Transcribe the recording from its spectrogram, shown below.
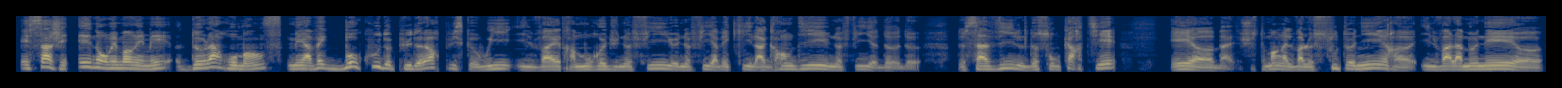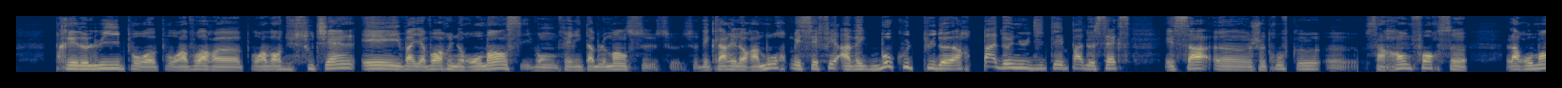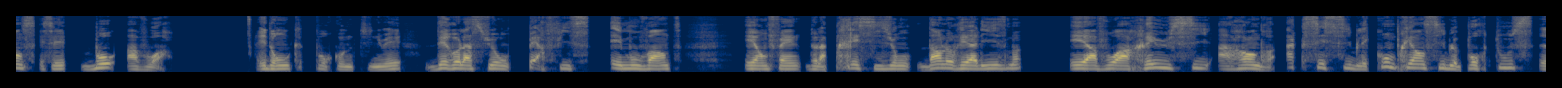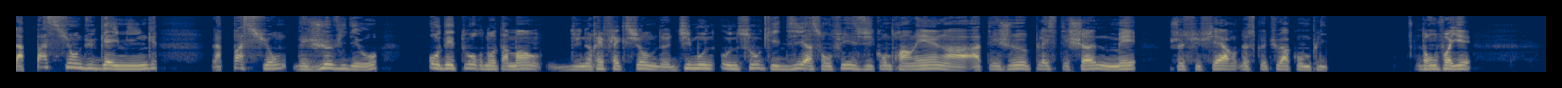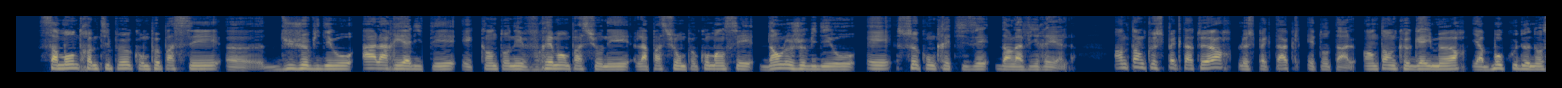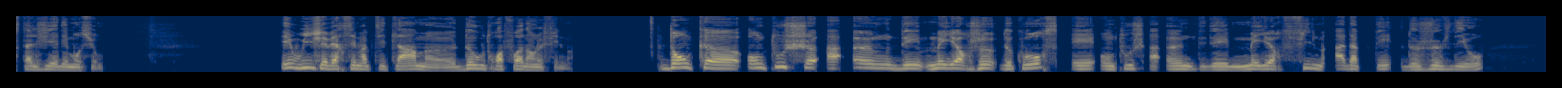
et ça j'ai énormément aimé, de la romance, mais avec beaucoup de pudeur, puisque oui, il va être amoureux d'une fille, une fille avec qui il a grandi, une fille de, de, de sa ville, de son quartier et bah, justement elle va le soutenir, il va l'amener près de lui pour, pour, avoir, pour avoir du soutien et il va y avoir une romance, ils vont véritablement se, se, déclarer leur amour, mais c'est fait avec beaucoup de pudeur, pas de nudité, pas de sexe, et ça, je trouve que ça renforce la romance et c'est beau à voir. Et donc, pour continuer, des relations père-fils émouvantes et enfin de la précision dans le réalisme, et avoir réussi à rendre accessible et compréhensible pour tous la passion du gaming, la passion des jeux vidéo, au détour notamment d'une réflexion de Jimun Unsu qui dit à son fils J'y comprends rien à, tes jeux PlayStation, mais je suis fier de ce que tu accomplis. Donc, vous voyez, ça montre un petit peu qu'on peut passer euh, du jeu vidéo à la réalité et quand on est vraiment passionné, la passion peut commencer dans le jeu vidéo et se concrétiser dans la vie réelle. En tant que spectateur, le spectacle est total. En tant que gamer, il y a beaucoup de nostalgie et d'émotion. Et oui, j'ai versé ma petite larme euh, deux ou trois fois dans le film. Donc, euh, on touche à un des meilleurs jeux de course et on touche à un des meilleurs films adaptés de jeux vidéo.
